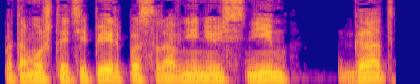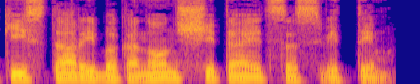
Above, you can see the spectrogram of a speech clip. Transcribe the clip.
потому что теперь по сравнению с ним гадкий старый баканон считается святым.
